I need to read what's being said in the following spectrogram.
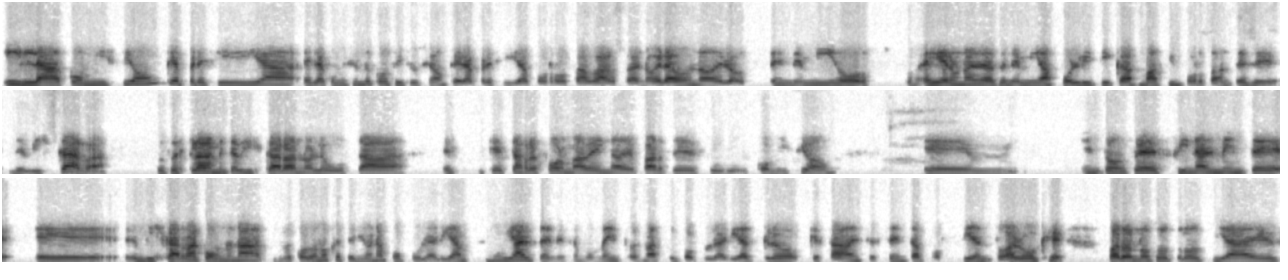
Y la comisión que presidía, la comisión de constitución que era presidida por Rosa Barta, ¿no? Era uno de los enemigos, ella era una de las enemigas políticas más importantes de, de Vizcarra. Entonces, claramente a Vizcarra no le gustaba que esta reforma venga de parte de su comisión. Entonces, finalmente, eh, Vizcarra con una, recordemos que tenía una popularidad muy alta en ese momento, es más, su popularidad creo que estaba en 60%, algo que para nosotros ya es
